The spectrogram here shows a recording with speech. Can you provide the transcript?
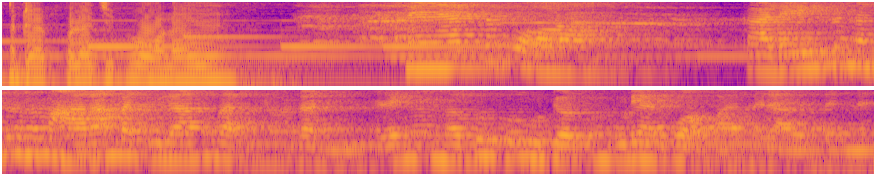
എന്നിട്ട് എപ്പോഴാ പോണത്? നേരത്തെ പോണം. കടയിൽ നിങ്ങൾക്ക് ഒന്ന് മാറാൻ പറ്റൂല എന്ന് പറഞ്ഞുകൊണ്ടാണ് അല്ലെങ്കിൽ നിങ്ങൾക്ക് ഇപ്പം കുട്ടികൾക്കും കൂടിയാണ് പോകാമായിരുന്നു രാവിലെ തന്നെ.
